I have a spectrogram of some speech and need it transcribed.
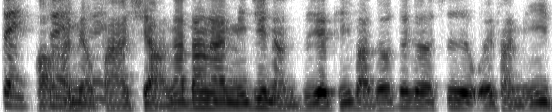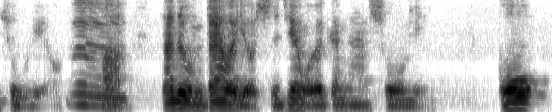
对，哦，还没有发酵。那当然，民进党直接提法说这个是违反民意主流，嗯啊、哦，但是我们待会有时间我会跟他说明郭。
